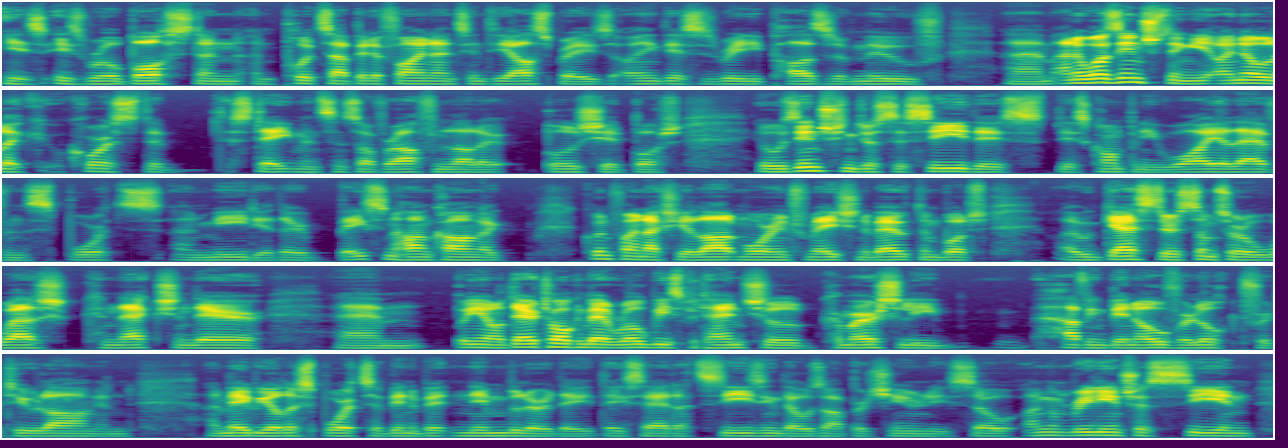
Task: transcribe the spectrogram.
is is robust and, and puts that bit of finance into the Ospreys, I think this is a really positive move. Um, and it was interesting. I know, like, of course, the, the statements and stuff are often a lot of bullshit, but it was interesting just to see this this company Y11 Sports and Media. They're based in Hong Kong. I couldn't find actually a lot more information about them, but I would guess there's some sort of Welsh connection there. Um, but you know, they're talking about rugby's potential commercially having been overlooked for too long and and maybe other sports have been a bit nimbler they they said at seizing those opportunities. So i'm really interested to see in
